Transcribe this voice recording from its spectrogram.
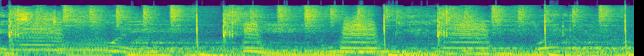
Esto fue El Búnker del Cuervo.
